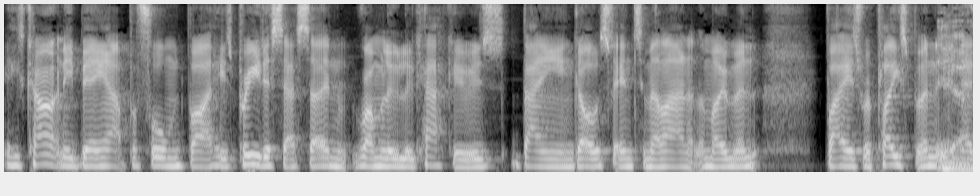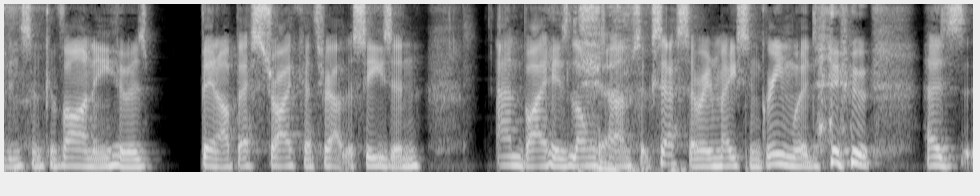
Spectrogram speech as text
he's currently being outperformed by his predecessor in Romelu Lukaku, who's banging in goals for Inter Milan at the moment, by his replacement yeah. in Edinson Cavani, who has been our best striker throughout the season, and by his long term yeah. successor in Mason Greenwood, who has,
